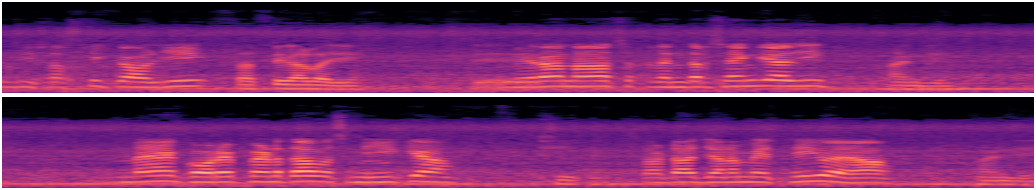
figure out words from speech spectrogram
ਹਾਂਜੀ ਸਤਿ ਸ਼੍ਰੀ ਅਕਾਲ ਜੀ। ਸਤਿ ਸ਼੍ਰੀ ਅਕਾਲ ਭਾਜੀ। ਮੇਰਾ ਨਾਮ ਸਤਵਿੰਦਰ ਸਿੰਘ ਆ ਜੀ। ਹਾਂਜੀ। ਮੈਂ ਗੋਰੇ ਪਿੰਡ ਦਾ ਵਸਨੀਕ ਆ ਠੀਕ ਹੈ। ਸਾਡਾ ਜਨਮ ਇੱਥੇ ਹੀ ਹੋਇਆ। ਹਾਂਜੀ।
